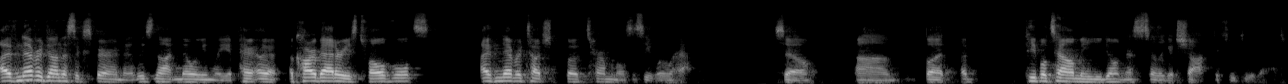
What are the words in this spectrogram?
I've never done this experiment, at least not knowingly. A, uh, a car battery is 12 volts. I've never touched both terminals to see what will happen. So, um, but uh, people tell me you don't necessarily get shocked if you do that,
